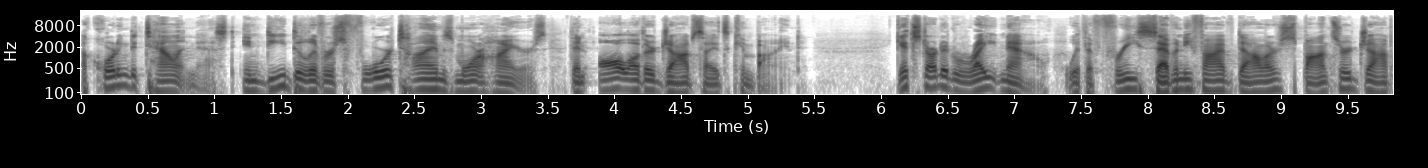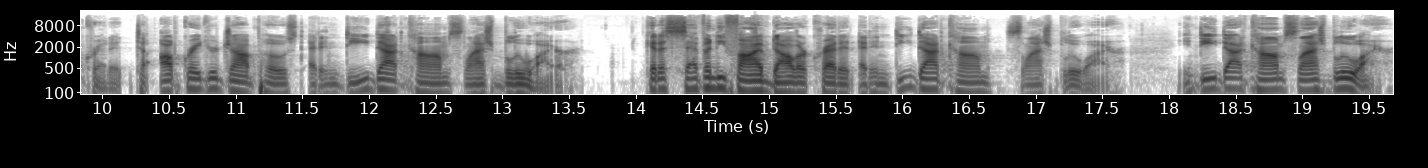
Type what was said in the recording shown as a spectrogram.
According to Talent Nest, Indeed delivers four times more hires than all other job sites combined. Get started right now with a free $75 sponsored job credit to upgrade your job post at Indeed.com slash BlueWire. Get a $75 credit at Indeed.com slash BlueWire. Indeed.com slash BlueWire.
